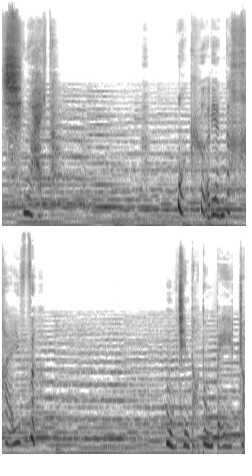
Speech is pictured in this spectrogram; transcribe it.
亲爱的，我可怜的孩子。母亲到东北找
